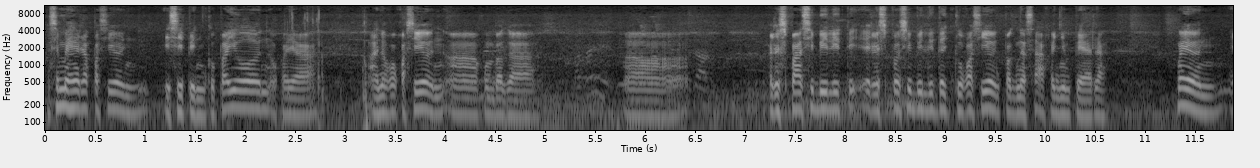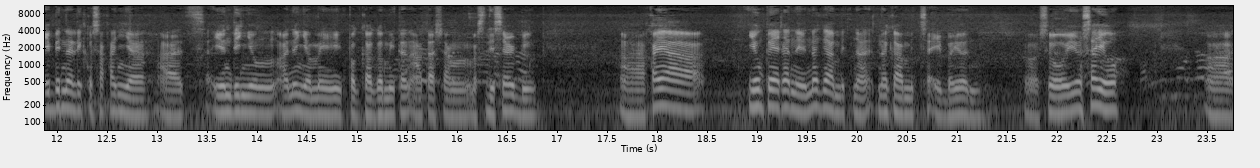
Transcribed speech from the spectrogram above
kasi mahirap kasi yun. Isipin ko pa yun o kaya ano ko kasi yun, ah, kumbaga ah, responsibility responsibilidad ko kasi yun pag nasa akin yung pera. Ngayon, ibinalik ko sa kanya at yun din yung ano niya may pagkagamitan ata siyang mas deserving. Ah, kaya yung pera na yun nagamit na nagamit sa iba yun. Oh, so yung sa'yo ah,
